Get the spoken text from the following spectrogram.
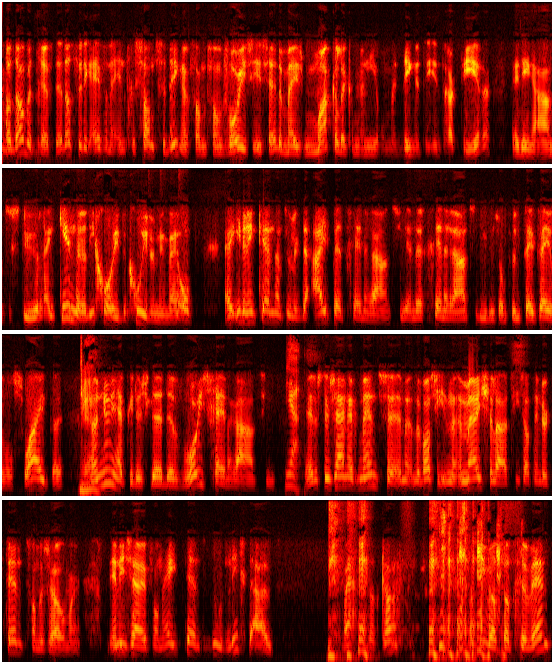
wat dat betreft, hè, dat vind ik een van de interessantste dingen. Van, van voice is hè, de meest makkelijke manier om met dingen te interacteren. En dingen aan te sturen. En kinderen die gooien, groeien er nu mee op. Hè, iedereen kent natuurlijk de iPad-generatie. En de generatie die dus op hun tv wil swipen. Ja. Maar nu heb je dus de, de voice-generatie. Ja. Ja, dus er zijn echt mensen, en er was een, een meisje laatst, die zat in de tent van de zomer. En die zei van, hey tent, doe het licht uit. Maar ja, dat kan. Want die was dat gewend.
